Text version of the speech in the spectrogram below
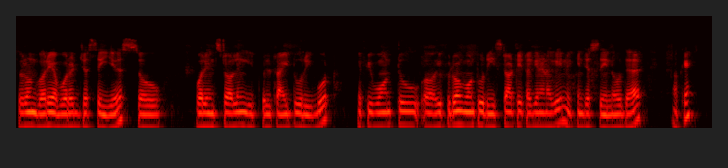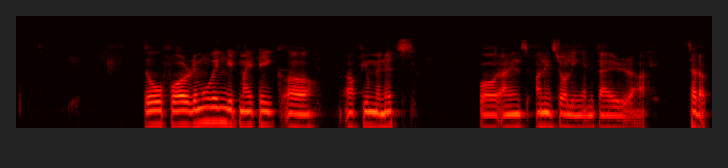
So don't worry about it just say yes. So while installing it will try to reboot. If you want to uh, if you don't want to restart it again and again you can just say no there. Okay? So for removing it might take uh, a few minutes for uninstalling entire uh, setup.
